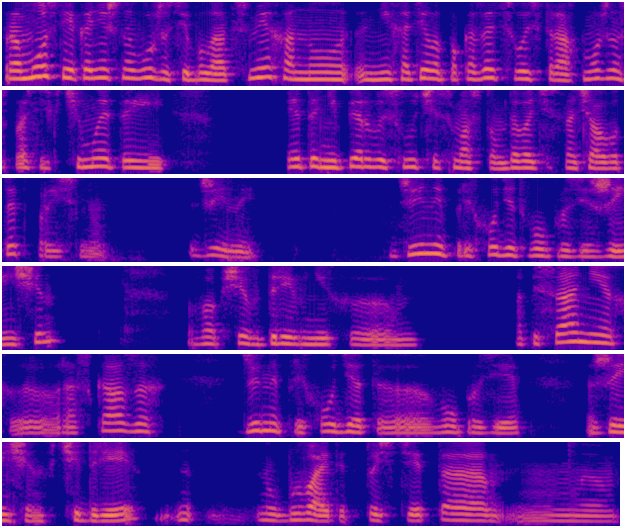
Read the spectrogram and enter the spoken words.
Про мост я, конечно, в ужасе была от смеха, но не хотела показать свой страх. Можно спросить, к чему это и это не первый случай с мостом. Давайте сначала вот это проясню. Джины. Джины приходят в образе женщин. Вообще в древних э, описаниях, э, рассказах джины приходят э, в образе женщин в чедре. Ну, бывает это. То есть это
